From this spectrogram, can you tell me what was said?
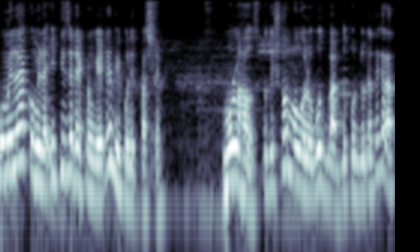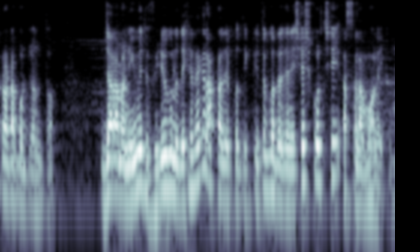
কুমিল্লায় কুমিল্লা ইপিজেড এক নং গেটের বিপরীত পাশে। মোল্লা হাউস প্রতি সোম, মঙ্গল ও বুধবার দুপুর দুটা থেকে রাত নটা পর্যন্ত। যারা আমার নিয়মিত ভিডিওগুলো দেখে থাকেন, আপনাদের প্রতি কৃতজ্ঞতা জানিয়ে শেষ করছি। আসসালামু আলাইকুম।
